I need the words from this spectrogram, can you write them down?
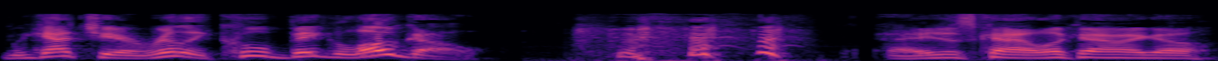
we got you a really cool big logo. I just kind of look at him and go,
